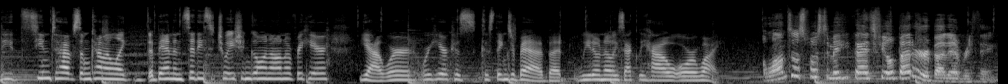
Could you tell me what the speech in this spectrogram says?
you seem to have some kind of like abandoned city situation going on over here. Yeah, we're we're here because things are bad, but we don't know exactly how or why. Alonzo's supposed to make you guys feel better about everything.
